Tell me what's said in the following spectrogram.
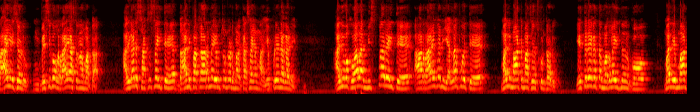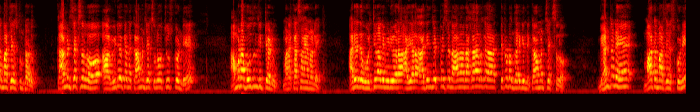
రాయి వేసాడు బేసిక్గా ఒక రాయి వేస్తాడు అనమాట అది కానీ సక్సెస్ అయితే దాని ప్రకారమే వెళ్తుంటాడు మన కషాయన్న ఎప్పుడైనా కానీ. అది ఒకవేళ మిస్ఫైర్ అయితే ఆ రాయి కానీ వెళ్ళకపోతే మళ్ళీ మాట మార్చేసుకుంటాడు. వ్యతిరేకత మొదలైంది అనుకో మళ్ళీ మాట మార్చేసుకుంటాడు. కామెంట్ సెక్షన్లో ఆ వీడియో కింద కామెంట్ సెక్షన్లో చూసుకోండి. అమ్మన బూతులు తిట్టాడు మన కషాయనని అరే అది ఒరిజినల్ వీడియోరా అది అలా అది అని చెప్పేసి నానా రకాలుగా తిట్టడం జరిగింది కామెంట్ సెక్షన్లో వెంటనే మాట మార్చేసుకొని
